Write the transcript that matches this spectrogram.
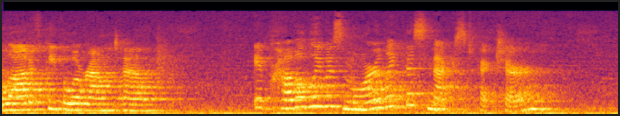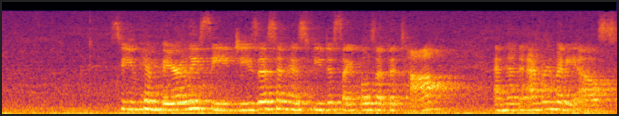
a lot of people around him, it probably was more like this next picture. So you can barely see Jesus and his few disciples at the top, and then everybody else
